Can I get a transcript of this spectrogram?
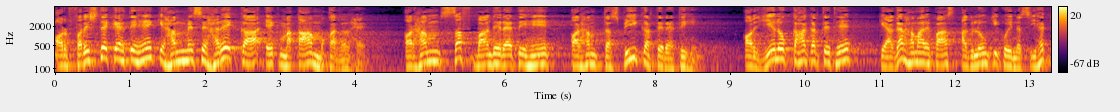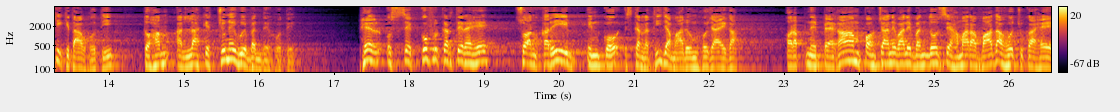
और फरिश्ते कहते हैं कि हम में से हर एक का एक मकाम मुकर्र है और हम सफ बांधे रहते हैं और हम तस्बीह करते रहते हैं और ये लोग कहा करते थे कि अगर हमारे पास अगलों की कोई नसीहत की किताब होती तो हम अल्लाह के चुने हुए बंदे होते फिर उससे कुफ्र करते रहे, सो अनकरीब इनको इसका नतीजा मालूम हो जाएगा। और अपने पैगाम पहुँचाने वाले बंदों से हमारा वादा हो चुका है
